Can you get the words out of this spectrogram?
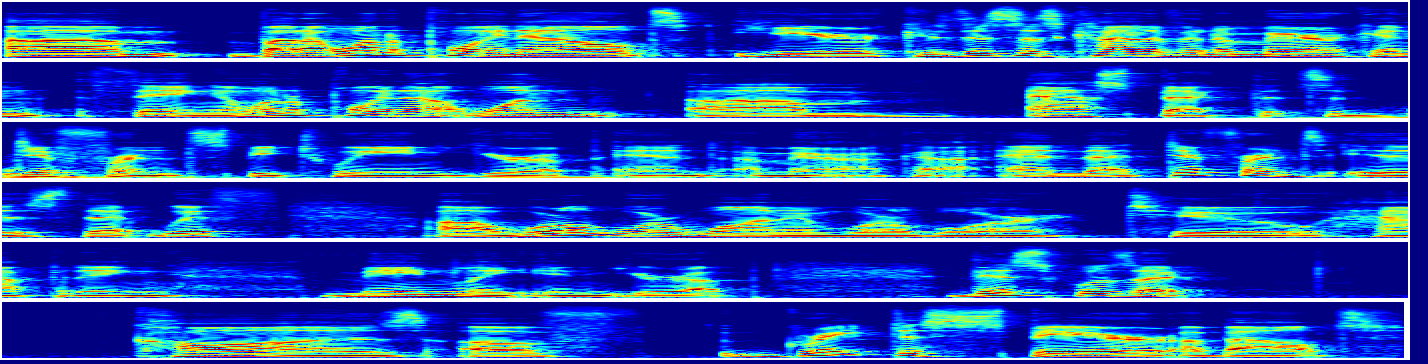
Um, but I want to point out here, because this is kind of an American thing, I want to point out one um, aspect that's a difference between Europe and America. And that difference is that with uh, World War I and World War II happening mainly in Europe, this was a cause of great despair about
